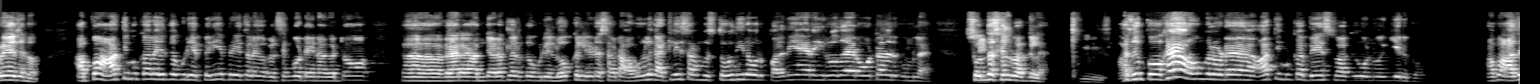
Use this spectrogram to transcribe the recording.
பிரயோஜனம்? அப்போ அதிமுகல இருக்கக்கூடிய பெரிய பெரிய தலைவர்கள் செங்கோட்டையன் ஆகட்டும் வேற அந்த இடத்துல இருக்கக்கூடிய லோக்கல் லீடர்ஸ் ஆகட்டும் அவங்களுக்கு அட்லீஸ்ட் அவங்க தொகுதியில ஒரு பதினாயிரம் இருபதாயிரம் ஓட்டாவது இருக்கும்ல சொந்த செல்வாக்குல. அது போக அவங்களோட அதிமுக பேஸ் வாக்கு ஒண்ணு வங்கி இருக்கும் அப்ப அது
